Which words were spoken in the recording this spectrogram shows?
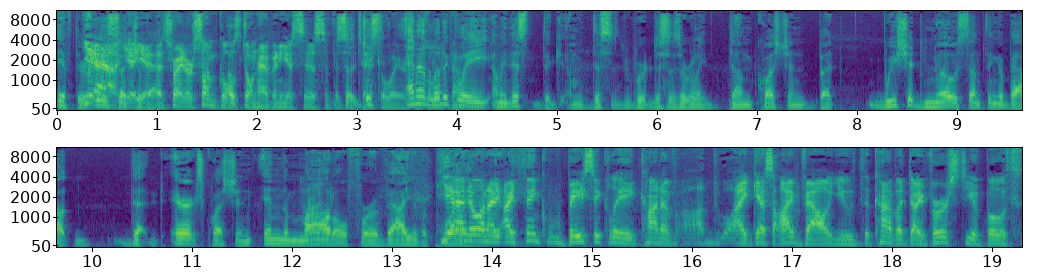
if there is yeah, such yeah, a yeah. pass. That's right. Or some goals don't have any assists if it's So a takeaway or something like analytically, I mean this. The, I mean, this is we're, this is a really dumb question, but we should know something about that Eric's question in the model for a value of a player. Yeah, I know, and I, I think basically, kind of, uh, I guess I value the kind of a diversity of both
